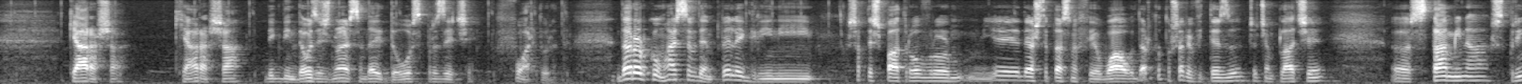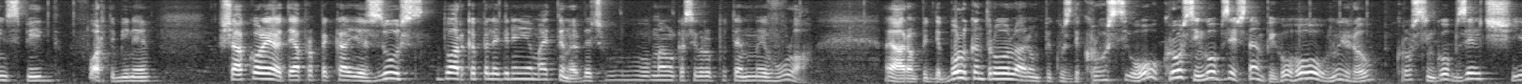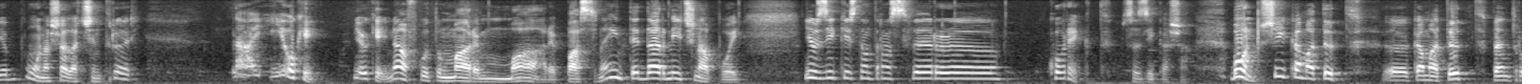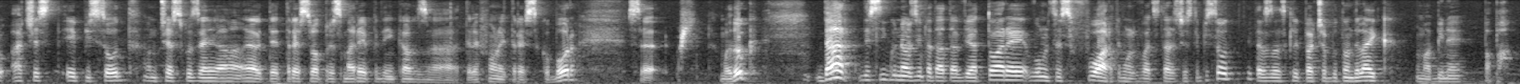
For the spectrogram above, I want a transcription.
Chiar așa, chiar așa, dic din 20 de milioane să-mi dai 12, foarte urât. Dar oricum, hai să vedem, Pellegrini, 74 overall, e de așteptat să nu fie wow, dar totuși are viteză, ceea ce îmi place, uh, stamina, sprint speed, foarte bine. Și acolo, iată, e aproape ca Iezus, doar că Pellegrini e mai tânăr, deci mai mult ca sigur putem evolua. Are un pic de ball control, are un pic de crossing, oh, crossing 80, stai un pic, oh, oh, nu e rău, crossing 80, e bun așa la centrări, da, e ok, e ok, n-a făcut un mare, mare pas înainte, dar nici înapoi. Eu zic că este un transfer uh, corect, să zic așa. Bun, și cam atât, uh, cam atât pentru acest episod. Îmi cer scuze, uite, trebuie să opresc mai repede din cauza telefonului, trebuie să cobor, să mă duc. Dar, desigur, ne auzim pe data viitoare. Vă mulțumesc foarte mult că v-ați acest episod. Uitați să dați click pe acel buton de like. Numai bine, pa, pa!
